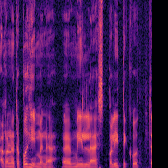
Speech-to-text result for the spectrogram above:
aga nii-öelda põhimine, äh, millest poliitikud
